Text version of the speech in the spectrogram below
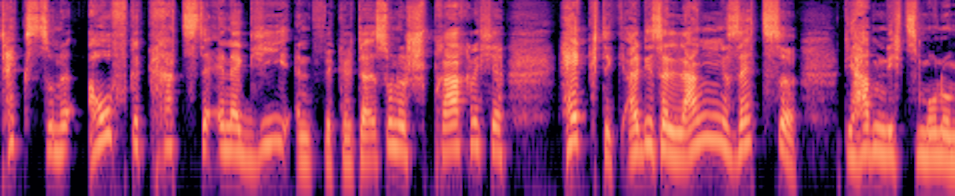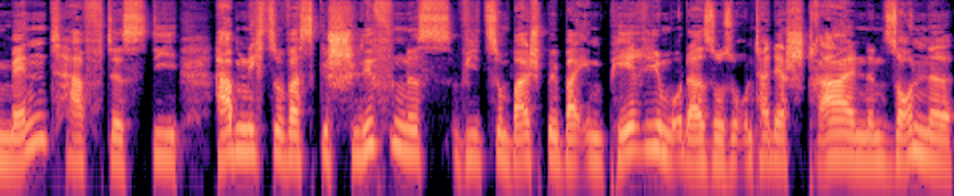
Text so eine aufgekratzte Energie entwickelt entwickelt. Da ist so eine sprachliche Hektik. All diese langen Sätze, die haben nichts Monumenthaftes, die haben nicht so was Geschliffenes, wie zum Beispiel bei Imperium oder so, so unter der strahlenden Sonne.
